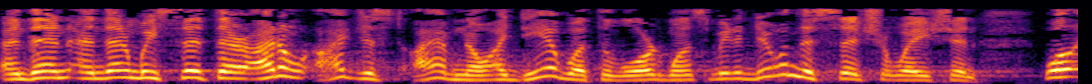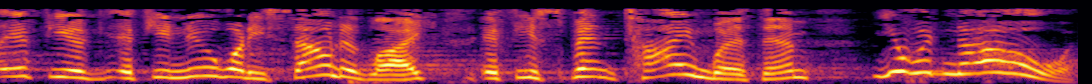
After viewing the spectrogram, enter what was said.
and then, and then we sit there, I don't, I just, I have no idea what the Lord wants me to do in this situation. Well, if you, if you knew what He sounded like, if you spent time with Him, you would know.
